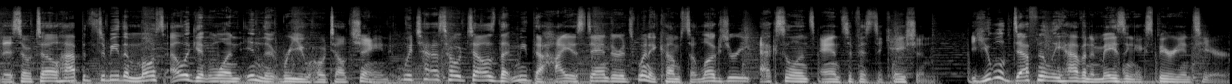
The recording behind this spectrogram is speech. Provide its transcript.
This hotel happens to be the most elegant one in the Riu hotel chain, which has hotels that meet the highest standards when it comes to luxury, excellence, and sophistication. You will definitely have an amazing experience here.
